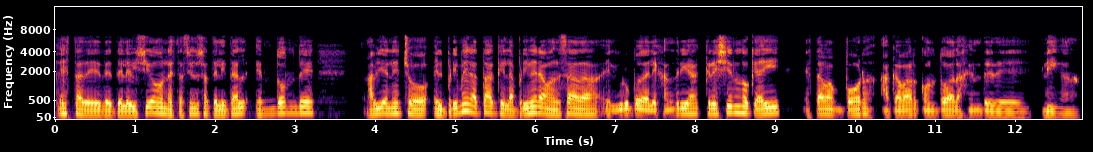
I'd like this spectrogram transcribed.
esta de, televisión, la estación satelital, en donde habían hecho el primer ataque, la primera avanzada, el grupo de Alejandría, creyendo que ahí estaban por acabar con toda la gente de Liga.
